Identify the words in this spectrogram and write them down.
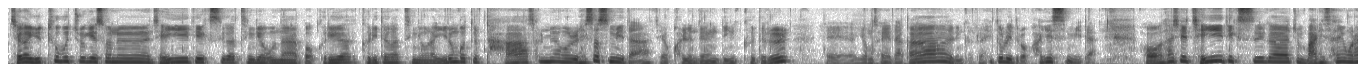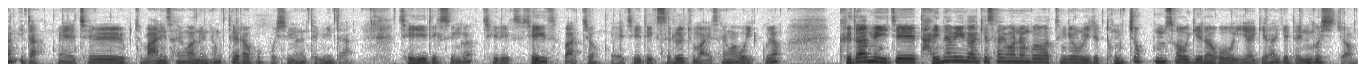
제가 유튜브 쪽에서는 JADX 같은 경우나 뭐 그리다, 그리다 같은 경우나 이런 것들 다 설명을 했었습니다. 제가 관련된 링크들을 예, 영상에다가 링크를 해드리도록 하겠습니다. 어, 사실 JADX가 좀 많이 사용을 합니다. 예, 제일 많이 사용하는 형태라고 보시면 됩니다. JADX인가? JADX, JADX 맞죠? 예, JADX를 좀 많이 사용하고 있고요. 그 다음에 이제 다이나믹하게 사용하는 것 같은 경우는 이제 동적 분석이라고 이야기를 하게 되는 것이죠.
